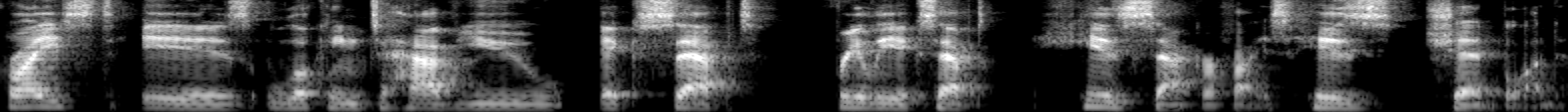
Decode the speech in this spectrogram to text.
Christ is looking to have you accept, freely accept his sacrifice, his shed blood.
